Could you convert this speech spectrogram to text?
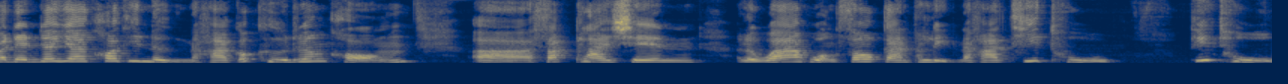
ประเด็นย่อยๆ ข้อที่หนึ่งนะคะก็คือเรื่องของ supply chain หรือว่าห่วงโซ่การผลิตนะคะที่ถูกที่ถูก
